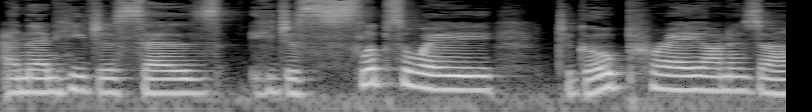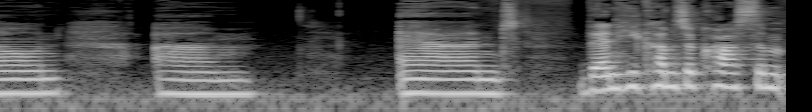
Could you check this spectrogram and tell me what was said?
And then he just says, he just slips away to go pray on his own. Um, and then he comes across them,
